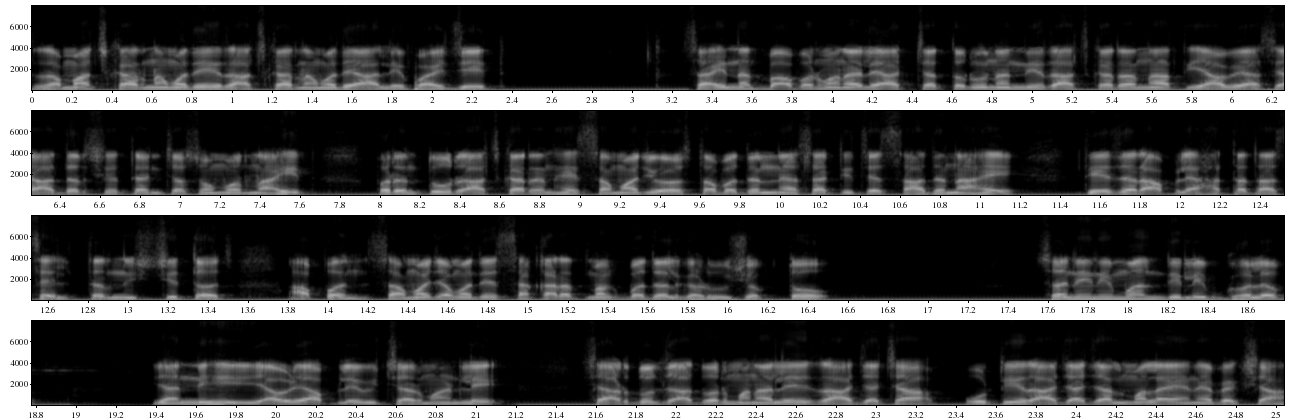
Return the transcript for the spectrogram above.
समाजकारणामध्ये राजकारणामध्ये आले पाहिजेत. साईनाथ बाबर म्हणाले आजच्या तरुणांनी राजकारणात यावे असे आदर्श त्यांच्यासमोर नाहीत परंतु राजकारण हे समाजव्यवस्था बदलण्यासाठीचे साधन आहे. ते जर आपल्या हातात असेल तर निश्चितच आपण समाजामध्ये सकारात्मक बदल घडवू शकतो. सनी निमल दिलीप घोलप यांनीही यावेळी आपले विचार मांडले. शार्दूल जाधवर म्हणाले राजाच्या पोटी राजा जन्माला येण्यापेक्षा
